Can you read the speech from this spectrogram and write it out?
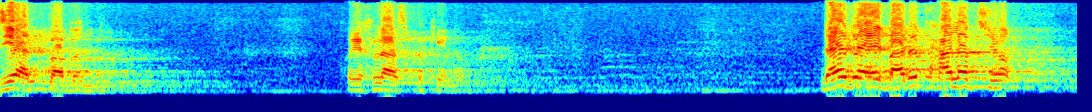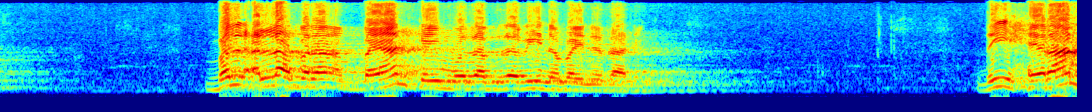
زیات پابند خو اخلاص پکې نه دا د عبادت حالت شو بل الله بیان کوي مذبذبین بین ذلک دی حیران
